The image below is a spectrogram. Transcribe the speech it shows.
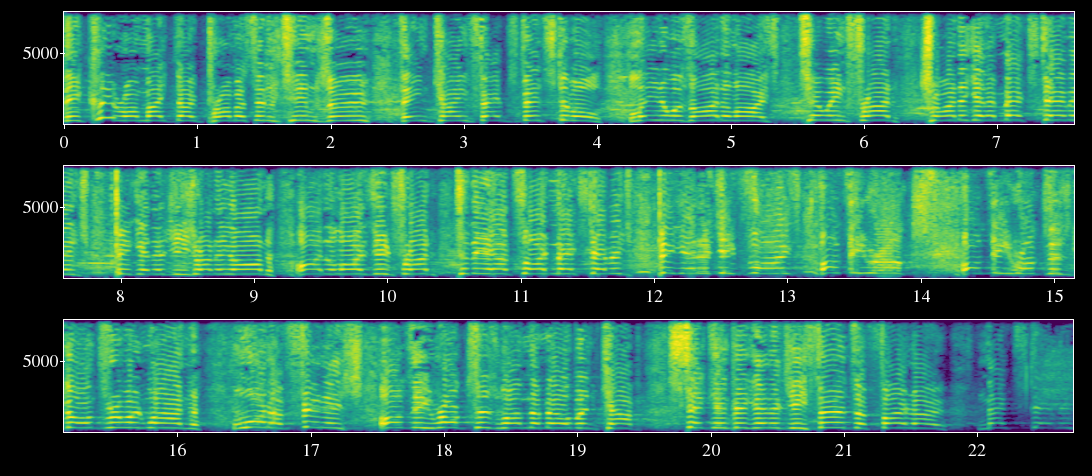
They're clear on Make No Promise and Tim Zoo. Then came Fab's Vegetable. Leader was Idolize. Two in front, trying to get a max damage. Big Energy's running on. Idolize in front to the outside, max damage. Big energy flies. Aussie Rocks. Aussie Rocks has gone through and won. What a finish. Aussie Rocks has won the Melbourne Cup. Second, big energy. Third's a photo. Max damage.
